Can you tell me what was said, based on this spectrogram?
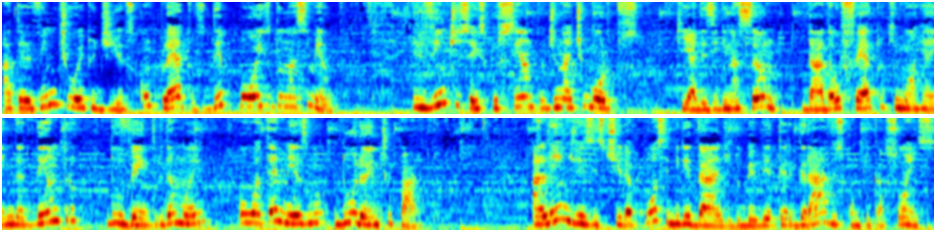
até 28 dias completos depois do nascimento, e 26% de natimortos, que é a designação dada ao feto que morre ainda dentro do ventre da mãe ou até mesmo durante o parto. Além de existir a possibilidade do bebê ter graves complicações,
